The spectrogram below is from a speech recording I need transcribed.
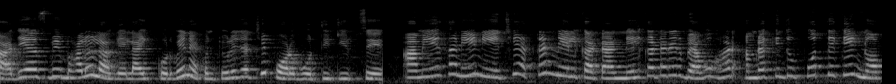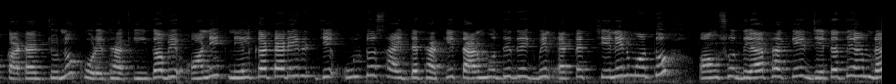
কাজে আসবে। ভালো লাগলে লাইক করবেন। এখন চলে যাচ্ছি পরবর্তী টিপসে। আমি এখানে নিয়েছি একটা নেল কাটার নেল কাটারের ব্যবহার আমরা কিন্তু প্রত্যেকেই নখ কাটার জন্য করে থাকি। তবে অনেক নেল কাটারের যে উল্টো সাইডটা থাকে, তার মধ্যে দেখবেন একটা চেনের মতো অংশ দেয়া থাকে, যেটাতে আমরা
